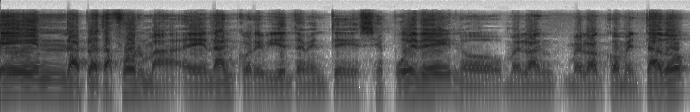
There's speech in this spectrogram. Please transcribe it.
en la plataforma, en Anchor, evidentemente se puede, no, me, lo han, me lo han comentado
